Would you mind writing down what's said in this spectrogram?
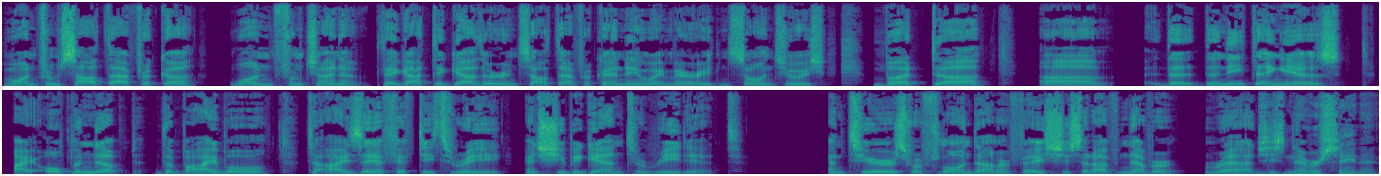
one from South Africa, one from China. They got together in South Africa and anyway married and so on, Jewish. But uh, uh, the the neat thing is, I opened up the Bible to Isaiah 53, and she began to read it, and tears were flowing down her face. She said, "I've never read, She's never seen it.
